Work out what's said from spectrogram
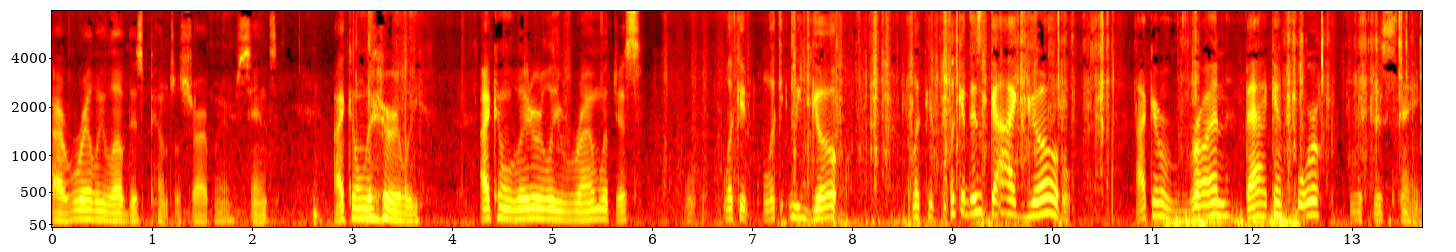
I really love this pencil sharpener since I can literally, I can literally run with just, look at, look at me go. Look at, look at this guy go. I can run back and forth with this thing.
